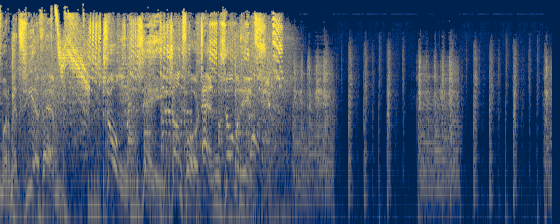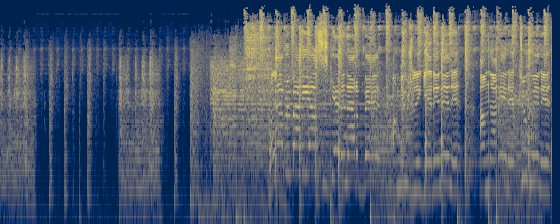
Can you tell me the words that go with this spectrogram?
zomer met ZFM. Zon, zee, zandvoort en zomerhits. Well, everybody else is getting out of bed. I'm usually getting in it. I'm not in it to win it.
